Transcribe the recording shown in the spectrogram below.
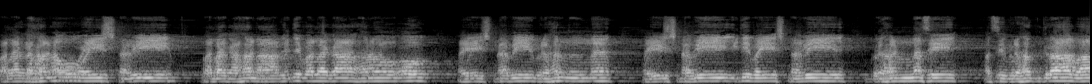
वलगहनौ वैष्णवी वलगहनाविति वलगाहनौ वैष्णवी बृहन् वैष्णवी इति वैष्णवी बृहन्नसि असि बृहद्ग्रावा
